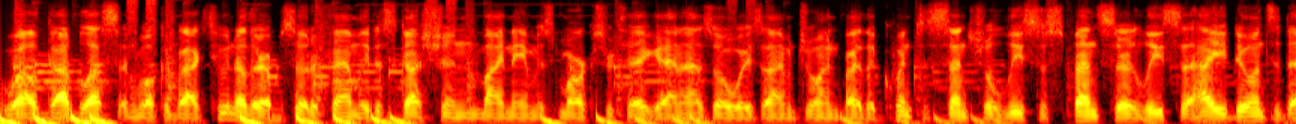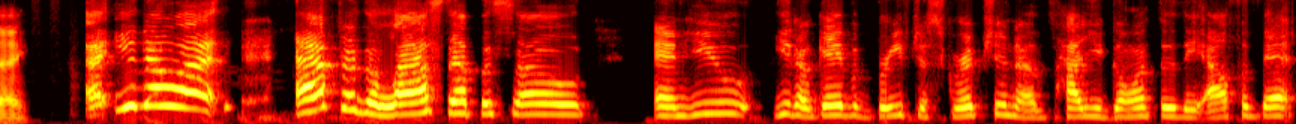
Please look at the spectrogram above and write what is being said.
Well, God bless and welcome back to another episode of Family Discussion. My name is Mark Ortega, and as always, I am joined by the quintessential Lisa Spencer. Lisa, how you doing today? Uh, you know what? After the last episode, and you, you know, gave a brief description of how you're going through the alphabet,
